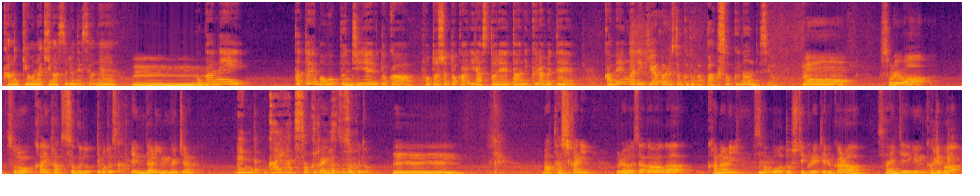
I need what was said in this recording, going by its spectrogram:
環境な気がするんですよね。うーん。他に例えば OpenGL とか Photoshop とかイラストレーターに比べて画面が出来上がる速度が爆速なんですよ。ああそれはその開発速度ってことですか？レンダリングじゃなくて連打開発速度です、ね、開発速度。うーん。まあ確かにブラウザ側がかなりサポートしてくれてるから、最低限書けば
